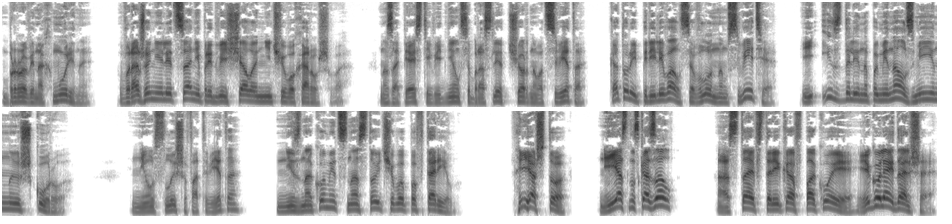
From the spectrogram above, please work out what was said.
брови нахмурены, выражение лица не предвещало ничего хорошего. На запястье виднелся браслет черного цвета, который переливался в лунном свете и издали напоминал змеиную шкуру. Не услышав ответа, незнакомец настойчиво повторил. «Я что, неясно сказал? Оставь старика в покое и гуляй дальше!»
